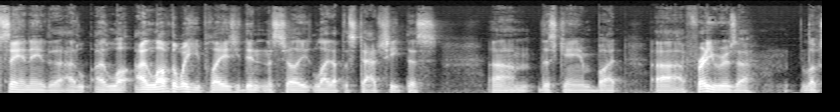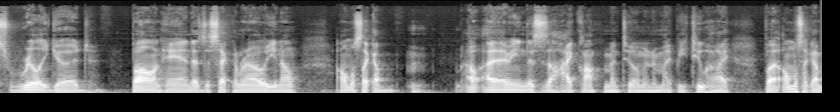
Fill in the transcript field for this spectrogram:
say a name that I I, lo- I love the way he plays. He didn't necessarily light up the stat sheet this um, this game, but uh, Freddie Ruzza looks really good, ball in hand as a second row. You know, almost like a I mean, this is a high compliment to him, and it might be too high, but almost like a,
